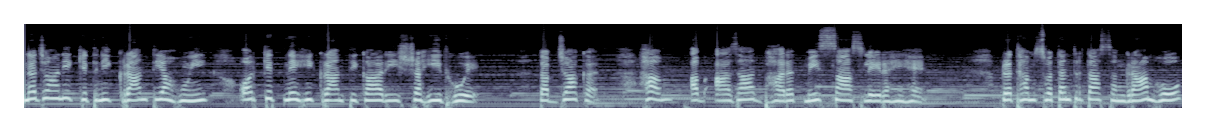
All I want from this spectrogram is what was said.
न जाने कितनी क्रांतियाँ हुई और कितने ही क्रांतिकारी शहीद हुए। तब जाकर हम अब आज़ाद भारत में सांस ले रहे हैं। प्रथम स्वतंत्रता संग्राम हो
